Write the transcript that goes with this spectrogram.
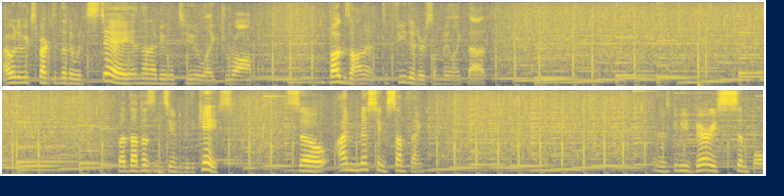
I would have expected that it would stay, and then I'd be able to, like, drop bugs on it feed it or something like that. But that doesn't seem to be the case. So, I'm missing something. Going to be very simple.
